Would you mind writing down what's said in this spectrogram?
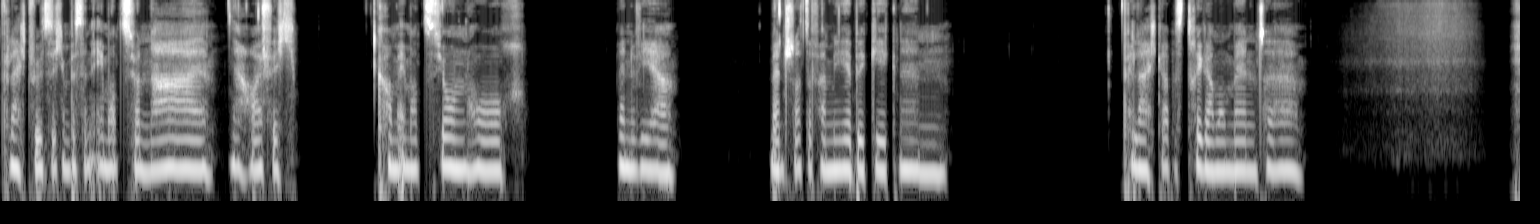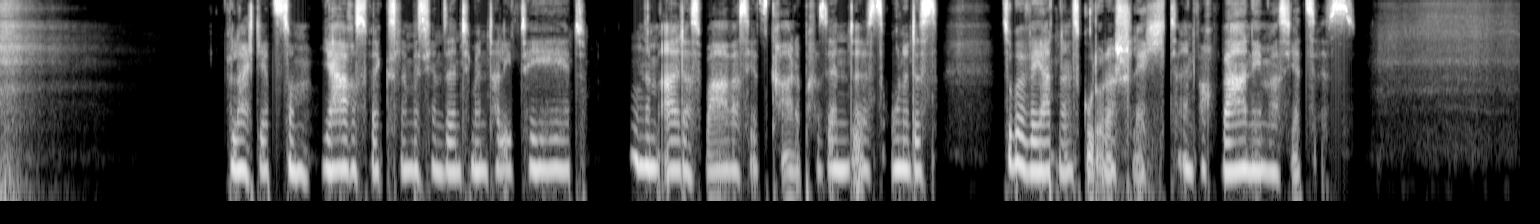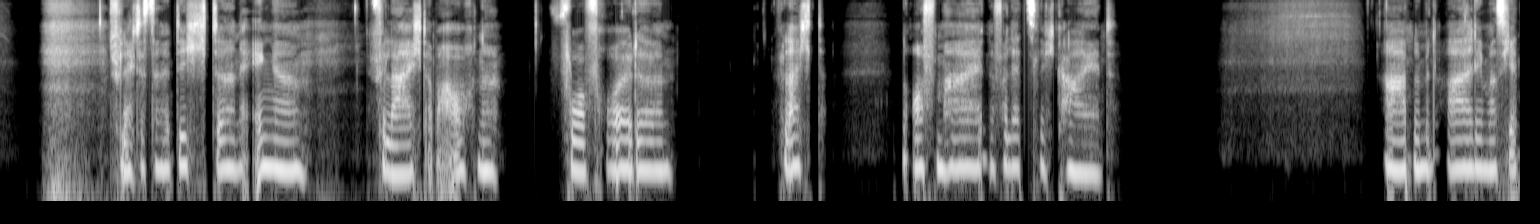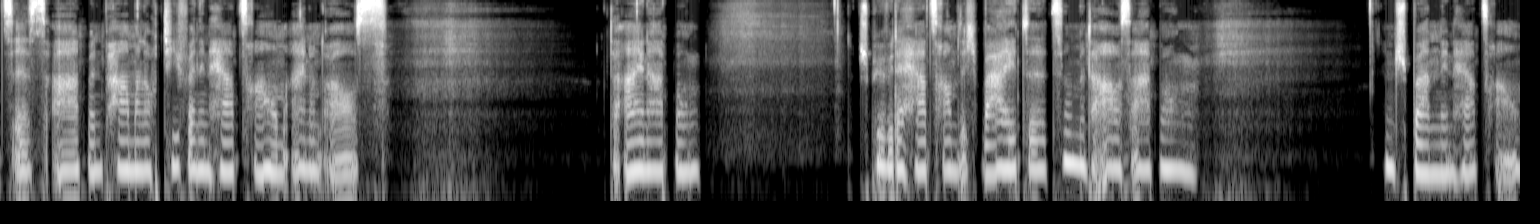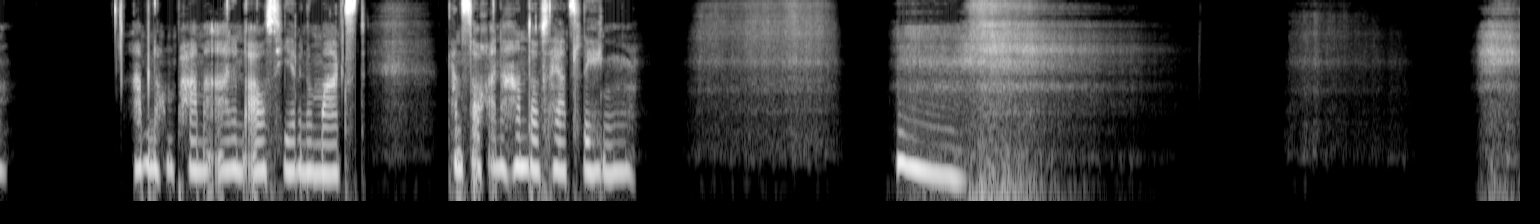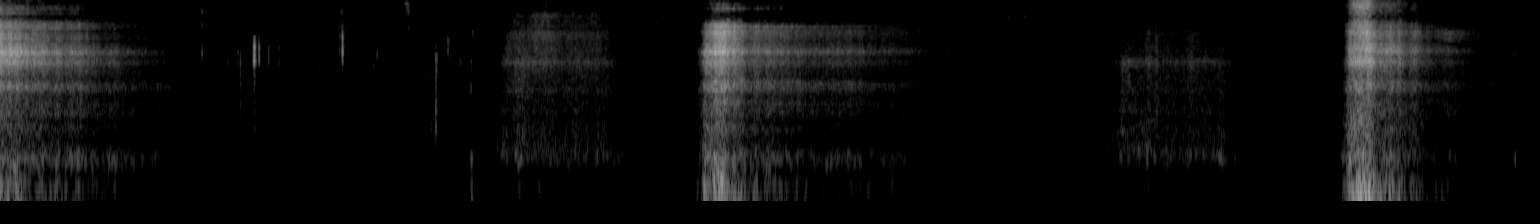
Vielleicht fühlt sich ein bisschen emotional. Ja, häufig kommen Emotionen hoch, wenn wir Menschen aus der Familie begegnen. Vielleicht gab es Triggermomente. Vielleicht jetzt zum Jahreswechsel ein bisschen Sentimentalität. Nimm all das wahr, was jetzt gerade präsent ist, ohne das zu bewerten als gut oder schlecht. Einfach wahrnehmen, was jetzt ist. Vielleicht ist eine Dichte, eine Enge, vielleicht aber auch eine Vorfreude, vielleicht eine Offenheit, eine Verletzlichkeit. Atme mit all dem, was jetzt ist. Atme ein paar Mal auch tiefer in den Herzraum ein und aus. Der Einatmung Spür, wie der Herzraum sich weitet mit der Ausatmung. Entspann den Herzraum. Atme noch ein paar Mal ein und aus hier, wenn du magst. Kannst du auch eine Hand aufs Herz legen. Hm.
